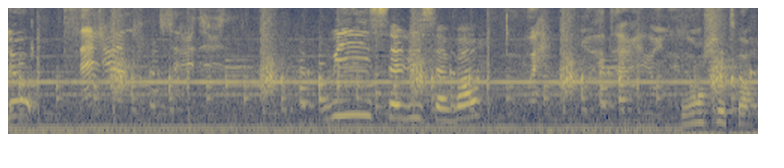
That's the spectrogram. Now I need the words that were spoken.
Allô Salut Anne-France, salut Divine. Oui, salut, ça va Ouais, on est arrivé en Devant chez toi.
